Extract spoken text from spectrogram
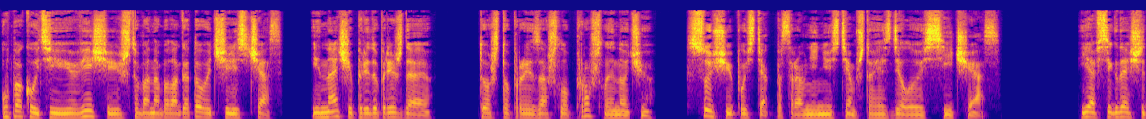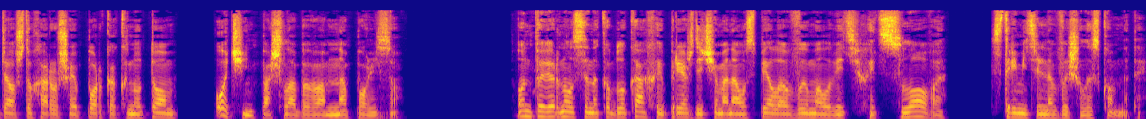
Упакуйте ее вещи, чтобы она была готова через час. Иначе, предупреждаю, то, что произошло прошлой ночью, сущий пустяк по сравнению с тем, что я сделаю сейчас. Я всегда считал, что хорошая порка кнутом очень пошла бы вам на пользу. Он повернулся на каблуках, и прежде чем она успела вымолвить хоть слово, стремительно вышел из комнаты.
